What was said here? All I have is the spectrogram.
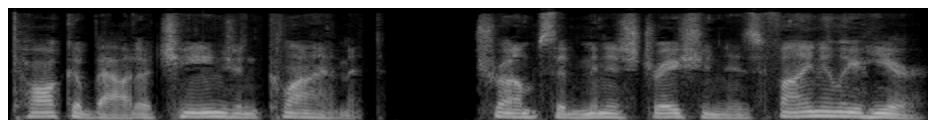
Talk about a change in climate. Trump's administration is finally here.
